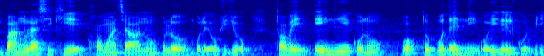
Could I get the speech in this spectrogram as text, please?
বাংলা শিখিয়ে ক্ষমা চাওয়ানো হলো বলে অভিযোগ। তবে এই নিয়ে কোনো বক্তব্য দেননি ওই রেলকর্মী।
